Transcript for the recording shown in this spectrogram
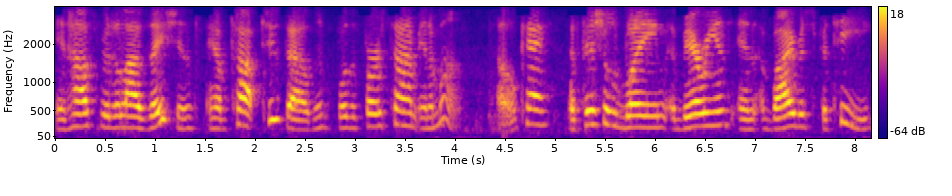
and hospitalizations have topped 2,000 for the first time in a month. Okay. Officials blame variants and virus fatigue.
